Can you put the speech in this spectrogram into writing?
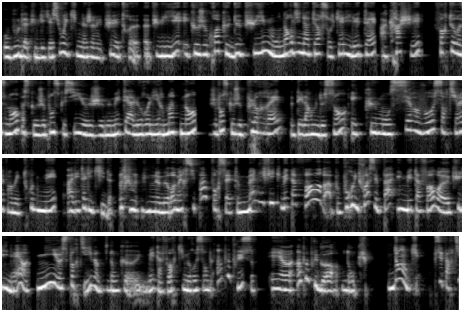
au bout de la publication et qu'il n'a jamais pu être publié, et que je crois que depuis mon ordinateur sur lequel il était a craché, fort heureusement, parce que je pense que si je me mettais à le relire maintenant, je pense que je pleurerais des larmes de sang et que mon cerveau sortirait par mes trous de nez à l'état liquide. ne me remercie pas pour cette magnifique métaphore. Pour une fois, c'est pas une métaphore culinaire ni sportive, donc une métaphore qui me ressemble un peu plus et euh, un peu plus gore. Donc, donc c'est parti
